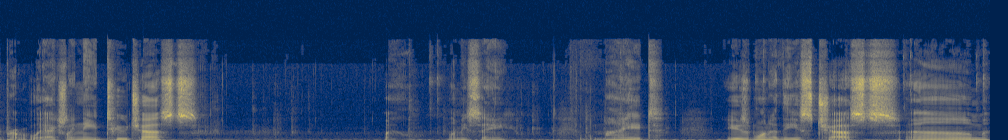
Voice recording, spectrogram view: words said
probably actually need two chests. Well, let me see. Might use one of these chests. Um,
